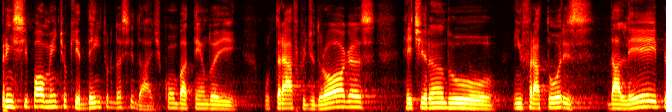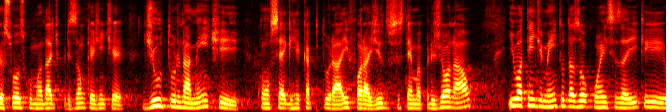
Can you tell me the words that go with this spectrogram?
principalmente o que? Dentro da cidade, combatendo aí o tráfico de drogas, retirando infratores da lei, pessoas com mandado de prisão que a gente diuturnamente consegue recapturar aí, foragido do sistema prisional, e o atendimento das ocorrências aí que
